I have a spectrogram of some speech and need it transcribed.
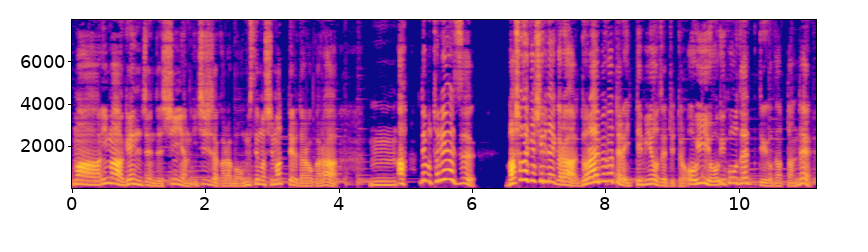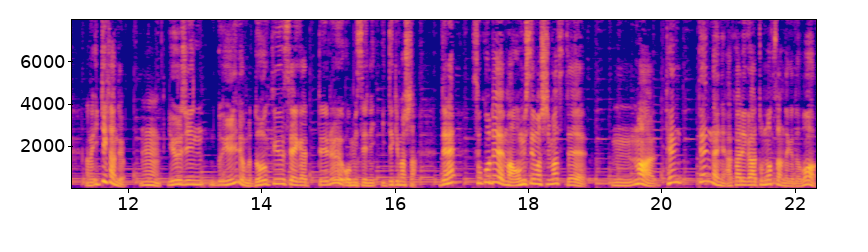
まあ、今、現時点で深夜の1時だから、まあ、お店も閉まってるだろうから、うーん、あ、でもとりあえず、場所だけ知りたいから、ドライブがてら行ってみようぜって言ったら、お、いいよ、行こうぜっていうことになったんで、あの、行ってきたんだよ。うん。友人、友人というか、同級生がやってるお店に行ってきました。でね、そこで、まあ、お店も閉まってて、うん、まあ、店、店内に明かりが灯ってたんだけども、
